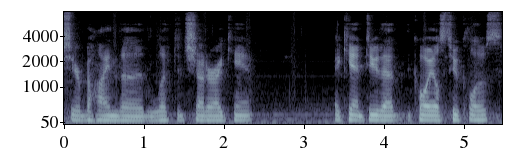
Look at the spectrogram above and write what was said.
force here behind the lifted shutter. I can't I can't do that. The Coyle's too close.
